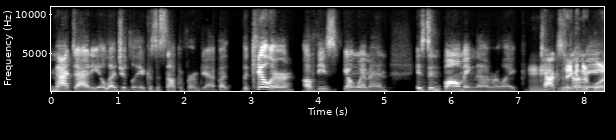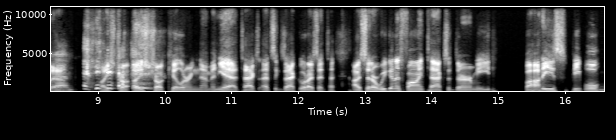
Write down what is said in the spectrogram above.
Matt Daddy allegedly, because it's not confirmed yet, but the killer of these young women is embalming them or like Mhm. taxidermying taking their blood out. them. ice truck, ice truck killering them, and yeah, tax. That's exactly what I said. Ta- I said, "Are we going to find taxidermied bodies, people?"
